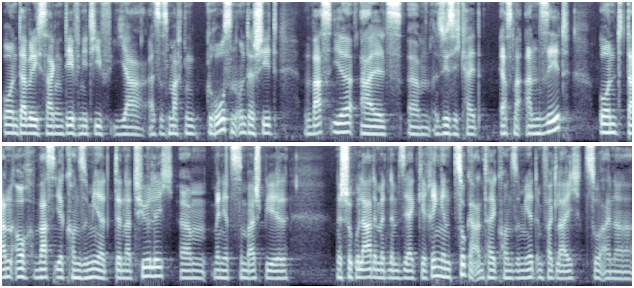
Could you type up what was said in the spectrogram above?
Und da würde ich sagen, definitiv ja. Also es macht einen großen Unterschied, was ihr als ähm, Süßigkeit erstmal anseht und dann auch, was ihr konsumiert. Denn natürlich, ähm, wenn jetzt zum Beispiel eine Schokolade mit einem sehr geringen Zuckeranteil konsumiert im Vergleich zu einer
